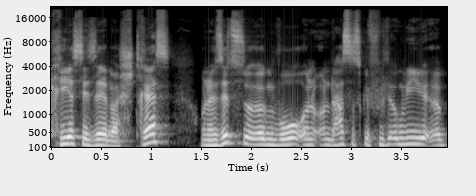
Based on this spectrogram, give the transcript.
kreierst dir selber Stress und dann sitzt du irgendwo und, und hast das Gefühl, irgendwie, äh,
